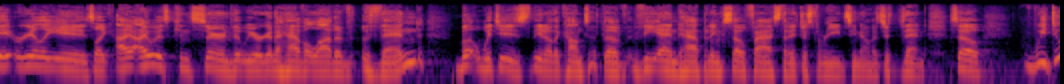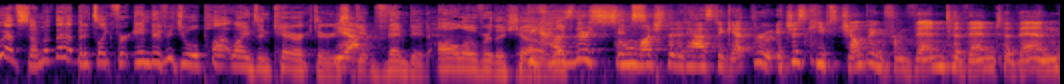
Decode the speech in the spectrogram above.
It really is. Like I, I was concerned that we were going to have a lot of then, but which is you know the concept of the end happening so fast that it just reads. You know, it's just then. So we do have some of that, but it's like for individual plot lines and characters Yeah. get vended all over the show. Because Like, there's so much that it has to get through. It just keeps jumping from then to then to then.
